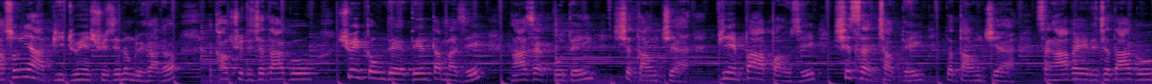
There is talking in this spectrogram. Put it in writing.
နောက်ဆုံးရပြည်တွင်းရွှေစင်းနှုန်းတွေကတော့အခောက်ရွှေတစ်ချက်သားကိုရွှေကုန်တဲ့အသင်းတတ်မှတ်စေ59သိန်း8000ကျပ်ပြင်ပပေါက်စေ86သိန်း1000ကျပ်15ဘိတ်တစ်ချက်သားကို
